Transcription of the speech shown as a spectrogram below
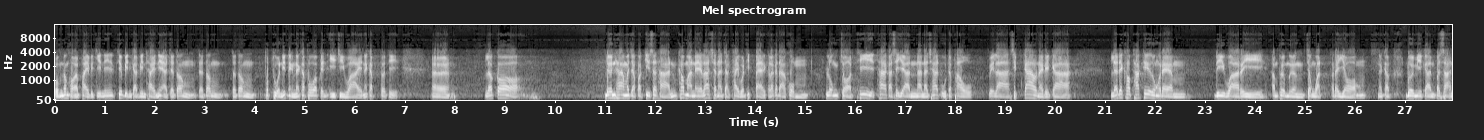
ผมต้องขออภัยเมื่อกี้นี้เที่ยวบินการบินไทยเนี่ยอาจจะต้องจะต้องจะต้องทบทวนนิดหนึ่งนะครับ เพราะว่าเป็น EGY นะครับโทษทีแล้วก็ เดินทางมาจากปากีสถานเข้ามาในราชอาจักรไทยวันที่ 8 กรกฎาคม ลงจอดที่ท่าอากาศยานนานาชาติอุตภเปาเวลา 19นาฬิกา และได้เข้าพักที่โรงแรมดีวารีอำเภอเมืองจังหวัดระยองนะครับ โดยมีการประสาน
